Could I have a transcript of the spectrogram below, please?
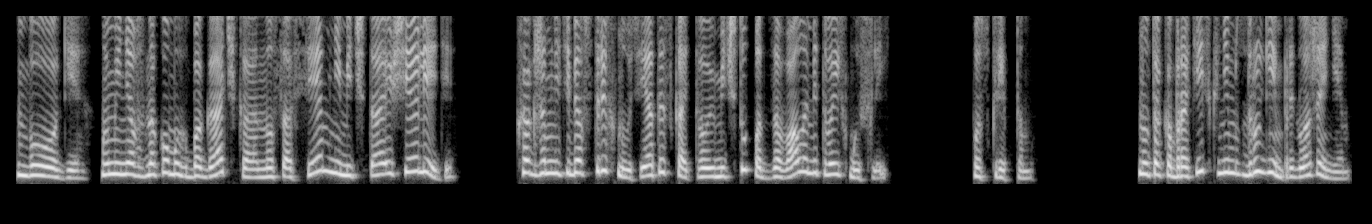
Боги, у меня в знакомых богачка, но совсем не мечтающая леди. Как же мне тебя встряхнуть и отыскать твою мечту под завалами твоих мыслей? По скриптам. Ну так обратись к ним с другим предложением.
